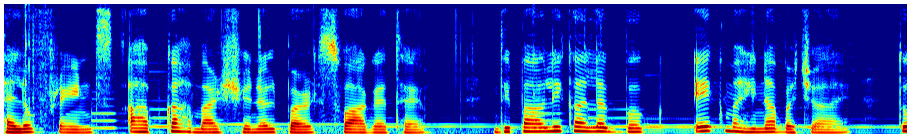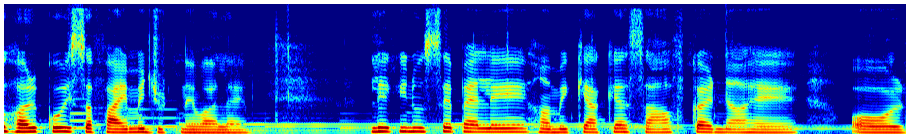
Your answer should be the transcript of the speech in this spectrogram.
हेलो फ्रेंड्स आपका हमारे चैनल पर स्वागत है। दीपावली का लगभग एक महीना बचा है तो हर कोई सफ़ाई में जुटने वाला है। लेकिन उससे पहले हमें क्या क्या साफ़ करना है और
